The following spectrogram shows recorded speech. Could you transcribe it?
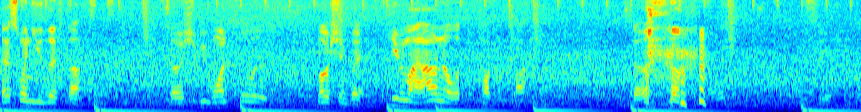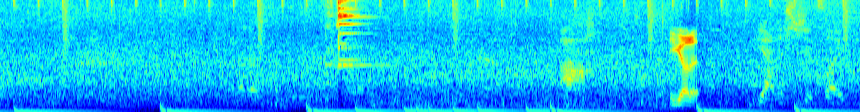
that's when you lift up. So it should be one full motion, but keep in mind, I don't know what the fuck I'm talking about. So. Ah, You got it. yeah, this shit's like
